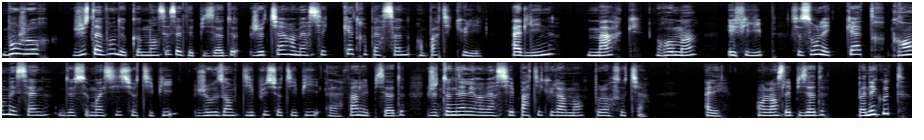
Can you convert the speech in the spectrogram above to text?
Bonjour Juste avant de commencer cet épisode, je tiens à remercier quatre personnes en particulier. Adeline, Marc, Romain et Philippe. Ce sont les quatre grands mécènes de ce mois-ci sur Tipeee. Je vous en dis plus sur Tipeee à la fin de l'épisode. Je tenais à les remercier particulièrement pour leur soutien. Allez, on lance l'épisode. Bonne écoute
